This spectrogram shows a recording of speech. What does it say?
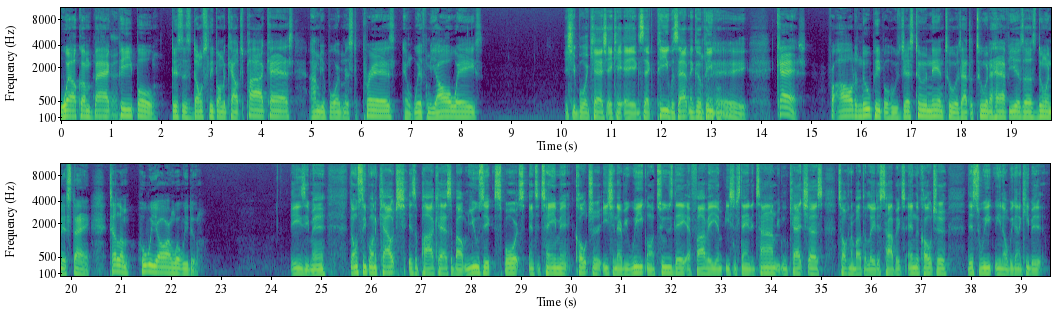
Welcome back, okay. people. This is Don't Sleep on the Couch podcast. I'm your boy, Mr. Prez, and with me always. It's your boy Cash, aka Exec P. What's happening, good people? Hey, Cash. For all the new people who's just tuning in to us after two and a half years of us doing this thing, tell them who we are and what we do. Easy, man. Don't Sleep on the Couch is a podcast about music, sports, entertainment, culture each and every week on Tuesday at 5 a.m. Eastern Standard Time. You can catch us talking about the latest topics in the culture. This week, you know, we're going to keep it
